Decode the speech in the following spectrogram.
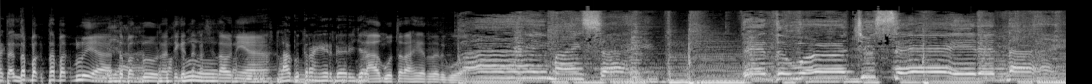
Jaki. Tebak-tebak dulu ya, Iya, tebak dulu tebak nanti kita dulu, kasih tahu tebak nih ya. dulu, tebak Lagu terakhir dari Jaki. Lagu terakhir dari gua. by my side. The words you said at night.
